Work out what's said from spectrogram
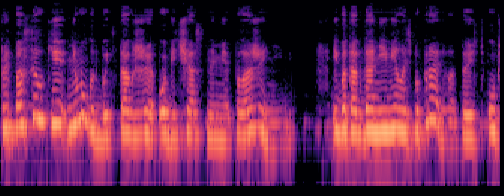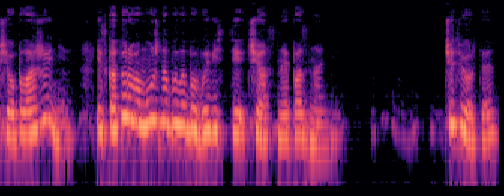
Предпосылки не могут быть также обе частными положениями, ибо тогда не имелось бы правила, то есть общего положения, из которого можно было бы вывести частное познание. Четвертое.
